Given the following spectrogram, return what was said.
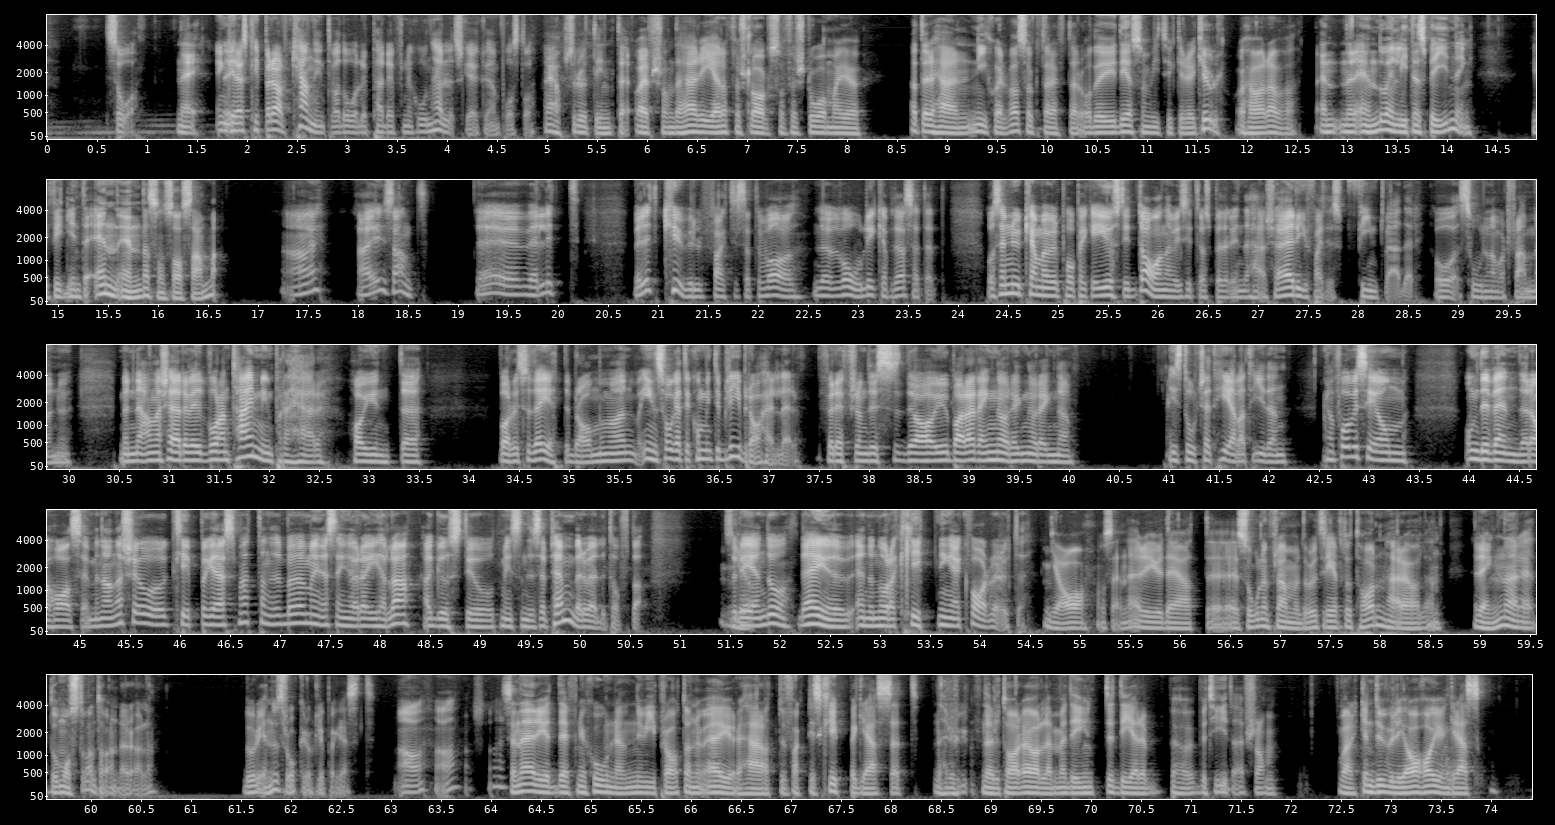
Så. Nej, En gräsklipparöl kan inte vara dålig per definition heller, skulle jag kunna påstå. nej, absolut inte. Och eftersom det här är era förslag så förstår man ju att det är det här ni själva suktar efter. Och det är ju det som vi tycker är kul att höra. Va? En, när det ändå är en liten spridning. Vi fick inte en enda som sa samma. Nej, nej, det är sant. Det är väldigt, väldigt kul faktiskt att det var, det var olika på det sättet. Och sen nu kan man väl påpeka, just idag när vi sitter och spelar in det här, så är det ju faktiskt fint väder. Och solen har varit framme nu. Men annars är det väl, våran timing på det här har ju inte varit sådär jättebra. Men man insåg att det kommer inte bli bra heller. För eftersom det, det har ju bara regnat och regnat och regnat. I stort sett hela tiden. Nu får vi se om om det vänder och har sig. Men annars så att klippa gräsmattan, det behöver man nästan göra hela augusti och åtminstone september väldigt ofta. Så det är ändå, det är ju ändå några klippningar kvar där ute. Ja, och sen är det ju det att eh, är solen framme, då är det trevligt att ta den här ölen. Regnar det, då måste man ta den där ölen. då är det ännu tråkigare att klippa gräset. Ja, ja. Så. Sen är det ju definitionen, när vi pratar nu, är ju det här att du faktiskt klipper gräset när du, när du tar ölen, men det är ju inte det det behöver betyda eftersom varken du eller jag har ju en gräs,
